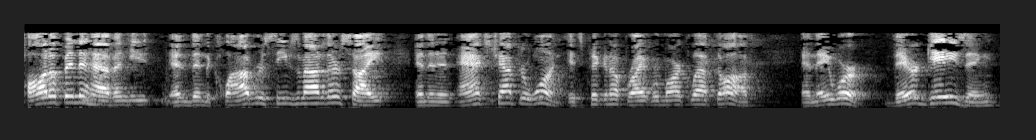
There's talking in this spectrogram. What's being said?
caught up into heaven. He, and then the cloud receives him out of their sight. And then in Acts chapter 1, it's picking up right where Mark left off. And they were. They're gazing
